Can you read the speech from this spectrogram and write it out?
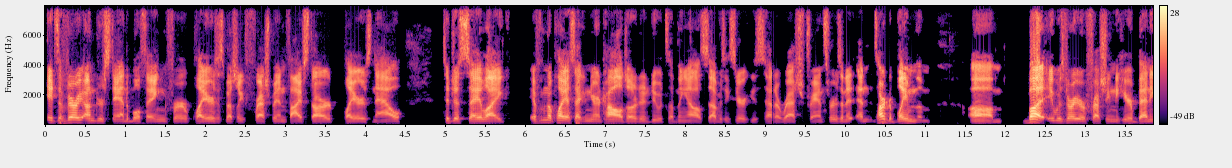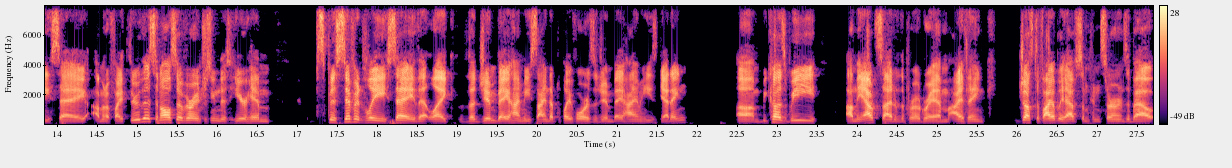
it's a very understandable thing for players, especially freshmen, five star players now, to just say like, if I'm going to play a second year in college, I'll do it something else. Obviously, Syracuse had a rash of transfers, and it, and it's hard to blame them. Um, but it was very refreshing to hear Benny say, "I'm going to fight through this," and also very interesting to hear him specifically say that like the Jim Boeheim he signed up to play for is the Jim Boeheim he's getting. Um, because we on the outside of the program, I think justifiably have some concerns about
